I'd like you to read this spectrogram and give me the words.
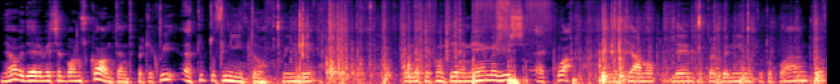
Andiamo a vedere invece il bonus content perché qui è tutto finito. Quindi quello che contiene Nemesis è qua. Mettiamo dentro per benino tutto quanto.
